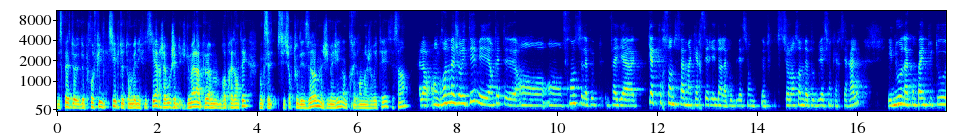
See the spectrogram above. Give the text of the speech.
espèce de, profil type de ton bénéficiaire. J'avoue que j'ai du mal un peu à me représenter. Donc, c'est surtout des hommes, j'imagine, en très grande majorité, c'est ça? Alors, en grande majorité, mais en fait, en, France, il y a 4% de femmes incarcérées dans la population, sur l'ensemble de la population carcérale. Et nous, on accompagne plutôt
